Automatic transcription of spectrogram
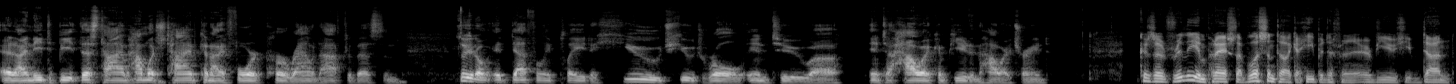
and I need to beat this time. How much time can I afford per round after this? And so, you know, it definitely played a huge, huge role into uh, into how I competed and how I trained. Because I was really impressed. I've listened to like a heap of different interviews you've done,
